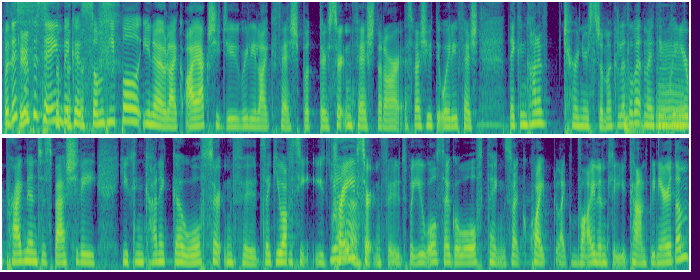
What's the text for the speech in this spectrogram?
But this Oops. is the thing because some people, you know, like I actually do really like fish, but there's certain fish that are, especially with the oily fish, they can kind of turn your stomach a little bit. And I think mm. when you're pregnant, especially, you can kind of go off certain foods. Like you obviously you yeah. crave certain foods, but you also go off things like quite like violently. You can't be near them.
